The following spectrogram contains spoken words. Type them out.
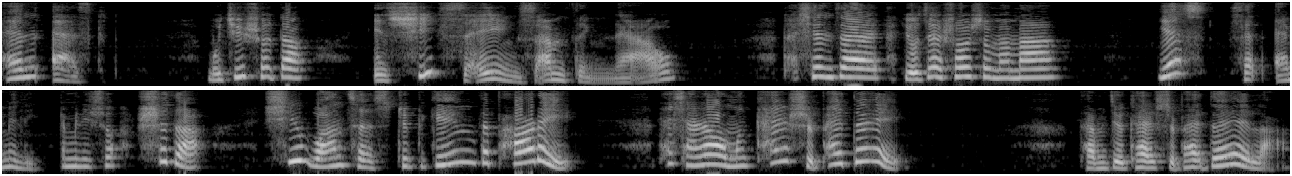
Hen asked. 母鸡说道：“Is she saying something now？” 她现在有在说什么吗？Yes, said Emily. Emily 说：“是的。She wants us to begin the party. 她想让我们开始派对。”他们就开始派对了。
